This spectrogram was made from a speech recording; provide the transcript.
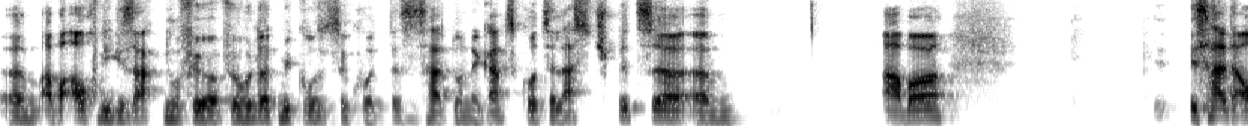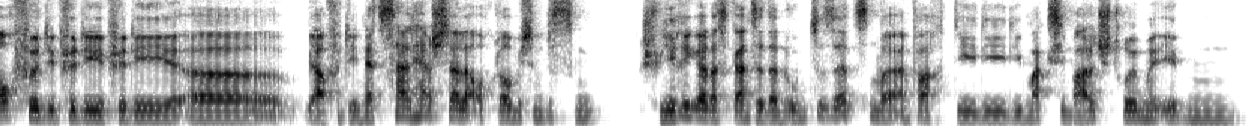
Ähm, aber auch, wie gesagt, nur für, für 100 Mikrosekunden. Das ist halt nur eine ganz kurze Lastspitze. Ähm, aber ist halt auch für die, für die, für die, äh, ja, für die Netzteilhersteller auch, glaube ich, ein bisschen schwieriger, das Ganze dann umzusetzen, weil einfach die, die, die Maximalströme eben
